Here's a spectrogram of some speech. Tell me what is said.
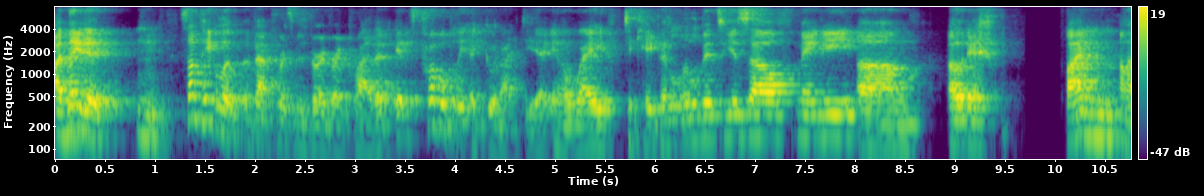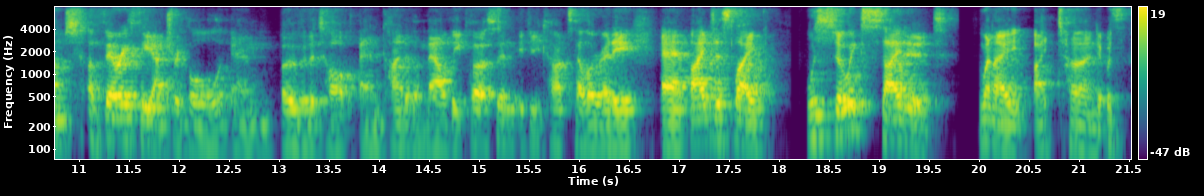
I made it. Hmm, some people at vampirism is very very private. It's probably a good idea in a way to keep it a little bit to yourself, maybe. Um, oh, if I'm I'm a very theatrical and over the top and kind of a mouthy person, if you can't tell already. And I just like was so excited when I I turned. It was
